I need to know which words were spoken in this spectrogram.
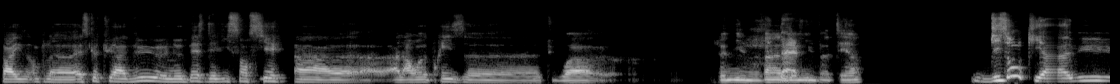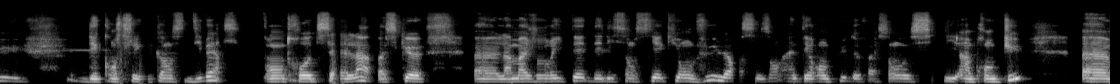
par exemple, euh, est-ce que tu as vu une baisse des licenciés à, la reprise, tu vois, 2020-2021 ben, Disons qu'il y a eu des conséquences diverses entre autres celle-là, parce que euh, la majorité des licenciés qui ont vu leur saison interrompue de façon aussi impromptue euh,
